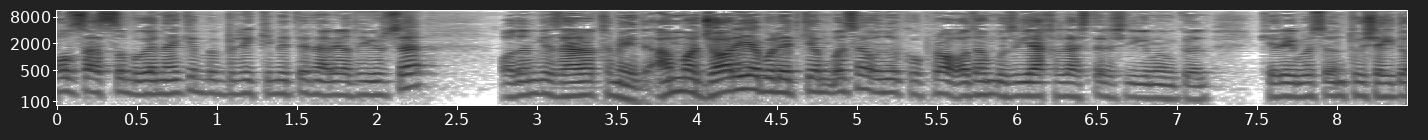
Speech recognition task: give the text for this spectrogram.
Og'zi sassiq bo'lgandan keyin bir ikki metr nariyoqda yursa odamga zarar qilmaydi. Ammo joriya bo'layotgan bo'lsa uni ko'proq odam o'ziga yaqinlashtirishligi mumkin. Kerak bo'lsa uni to'shakda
